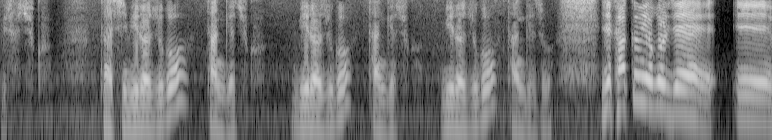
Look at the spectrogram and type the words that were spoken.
밀어주고, 다시 밀어주고, 당겨주고, 밀어주고, 당겨주고, 밀어주고, 당겨주고. 이제 가끔 이걸 이제, 예,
